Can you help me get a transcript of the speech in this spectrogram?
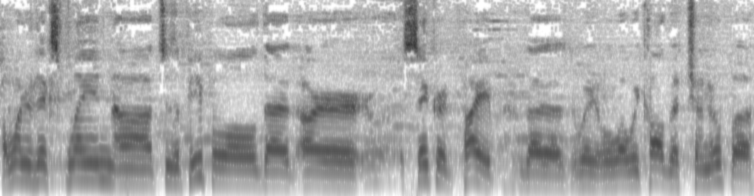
I wanted to explain uh, to the people that our sacred pipe, the, what we call the chanupa,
